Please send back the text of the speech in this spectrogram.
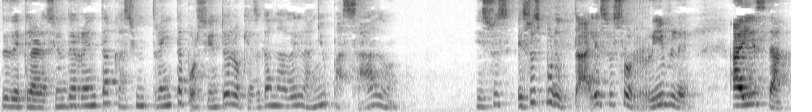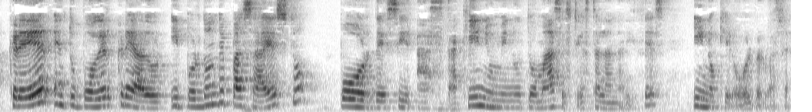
de declaración de renta casi un 30% de lo que has ganado el año pasado. Eso es, eso es brutal, eso es horrible. Ahí está, creer en tu poder creador. ¿Y por dónde pasa esto? Por decir hasta aquí ni un minuto más, estoy hasta la narices y no quiero volverlo a hacer.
